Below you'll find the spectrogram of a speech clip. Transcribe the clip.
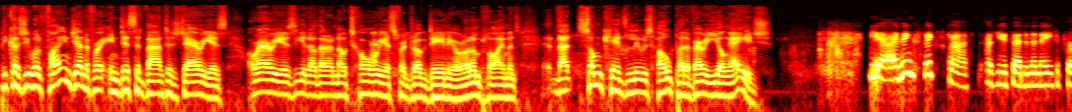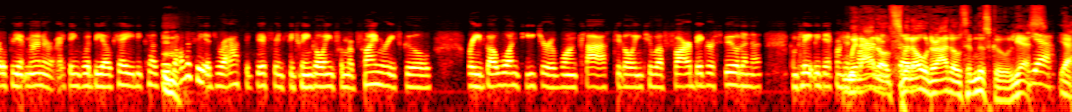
because you will find Jennifer in disadvantaged areas or areas you know that are notorious for drug dealing or unemployment, that some kids lose hope at a very young age. Yeah, I think sixth class, as you said, in an age-appropriate manner, I think would be okay because there's hmm. obviously a drastic difference between going from a primary school where you've got one teacher in one class to going to a far bigger school in a completely different environment. With adults, So- with older adults in the school, yes. Yeah, Yeah.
